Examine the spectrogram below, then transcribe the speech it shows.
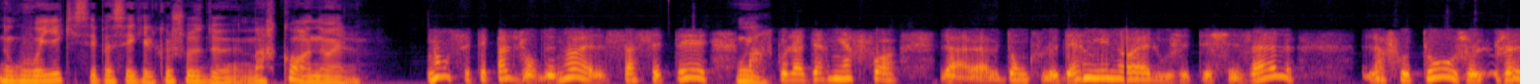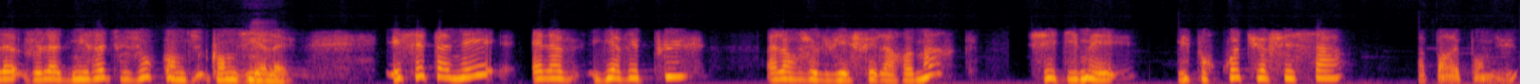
Donc vous voyez qu'il s'est passé quelque chose de marquant à Noël. Non, c'était pas le jour de Noël. Ça, c'était parce que la dernière fois, donc le dernier Noël où j'étais chez elle, la photo, je, l'admirais toujours quand, quand j'y mm. allais. Et cette année, elle il n'y avait plus. Alors je lui ai fait la remarque j'ai dit, mais, mais pourquoi tu as fait ça? Elle n'a pas répondu.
